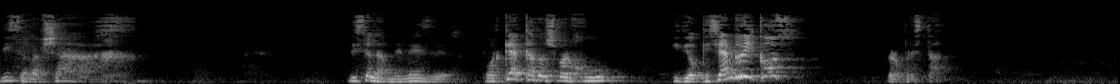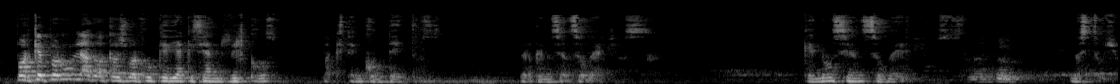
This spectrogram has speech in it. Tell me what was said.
Dice Rafshah, dice la Menezer, ¿por qué Akadosh Barhu pidió que sean ricos, pero prestado? Porque por un lado Akadosh Barhu quería que sean ricos para que estén contentos, pero que no sean soberbios. Que no sean soberbios. No es tuyo. No es tuyo.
